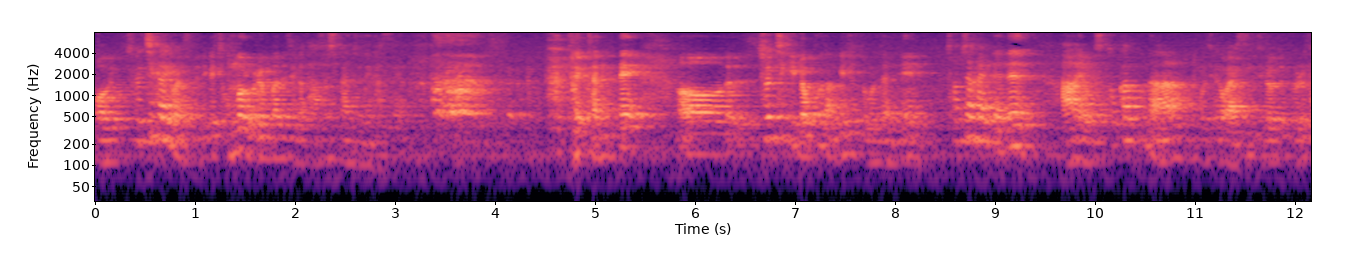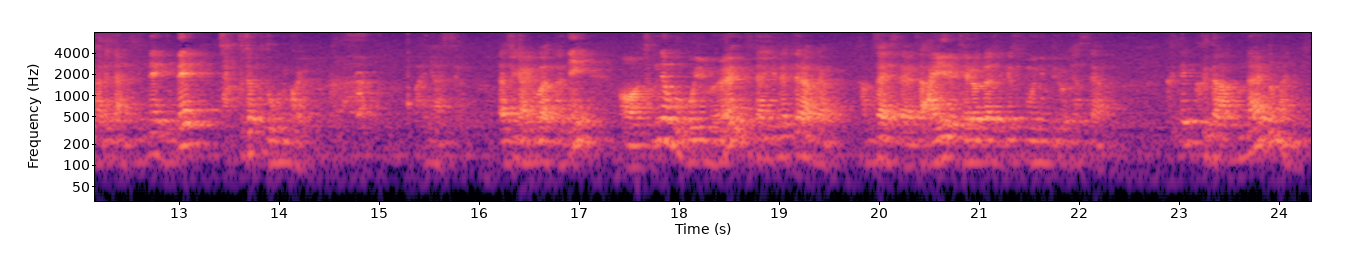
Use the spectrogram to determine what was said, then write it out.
어, 솔직하게 말씀드리게 정말 오랜만에 제가 5시간 전에 갔어요. 네, 갔는데 어, 솔직히 몇 분 안 계셨죠 원장님. 처음 시작할 때는 아 여기서 똑같구나. 뭐 제가 말씀드려도 별로 다르지 않는데 근데 자꾸 자꾸 녹는 거예요. 나중에 알고 봤더니 어, 청년부 모임을 기다리기로 했더라고요. 감사했어요. 그래서 아이를 데려다 주기 부모님들이 오셨어요. 근데 그 다음 날도 많이 오셨어요.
